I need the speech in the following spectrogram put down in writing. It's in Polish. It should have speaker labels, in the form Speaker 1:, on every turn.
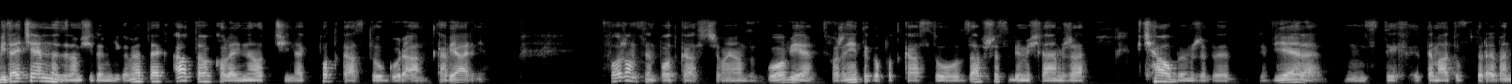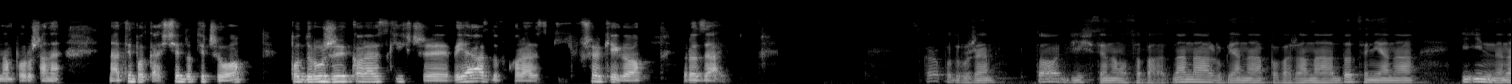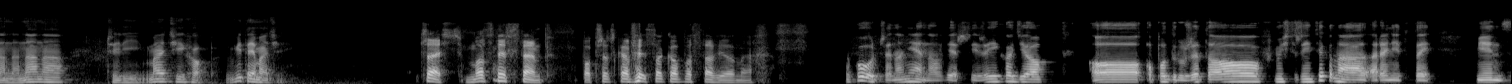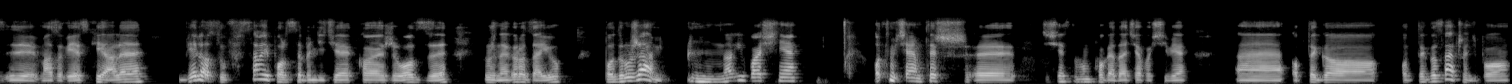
Speaker 1: Witajcie, nazywam się Dominik Miotek, a to kolejny odcinek podcastu Góra Kawiarnia. Tworząc ten podcast, trzymając w głowie tworzenie tego podcastu, zawsze sobie myślałem, że chciałbym, żeby wiele z tych tematów, które będą poruszane na tym podcaście, dotyczyło podróży kolarskich czy wyjazdów kolarskich wszelkiego rodzaju. Skoro podróże, to dziś ze mną osoba znana, lubiana, poważana, doceniana i inne nana nana, czyli Maciej Hop. Witaj Maciej.
Speaker 2: Cześć, mocny wstęp. Poprzeczka wysoko postawiona.
Speaker 1: No kurczę, no nie, no wiesz, jeżeli chodzi o, o, o podróże, to myślę, że nie tylko na arenie tutaj między mazowieckiej, ale wiele osób w całej Polsce będziecie kojarzyło z różnego rodzaju podróżami. No i właśnie o tym chciałem też e, dzisiaj z Tobą pogadać, a właściwie e, od tego, od tego zacząć, bo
